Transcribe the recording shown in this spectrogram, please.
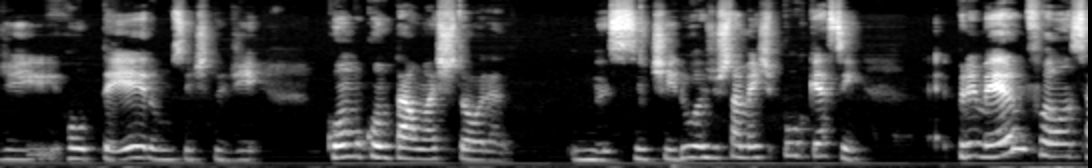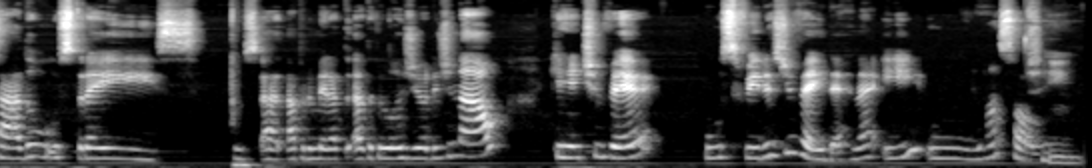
de roteiro, no sentido de como contar uma história nesse sentido, é justamente porque, assim, primeiro foi lançado os três. A, a primeira a trilogia original, que a gente vê os filhos de Vader, né? E o Han Solo. Sim.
